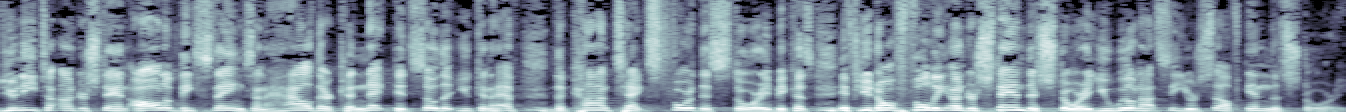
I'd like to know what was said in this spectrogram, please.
You need to understand all of these things and how they're connected so that you can have the context for this story. Because if you don't fully understand this story, you will not see yourself in the story.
